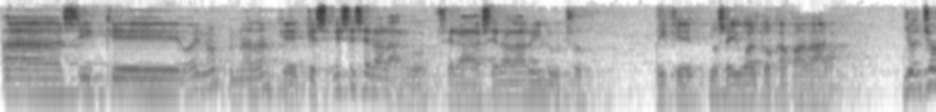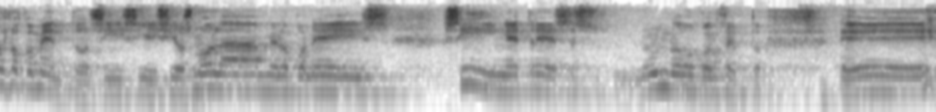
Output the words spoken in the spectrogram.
Así que, bueno, pues nada, que, que ese será largo, será, será largo y lucho. Así que, no sé, igual toca pagar. Yo, yo os lo comento, si, si, si os mola me lo ponéis sí, en E3, es un nuevo concepto. Eh...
